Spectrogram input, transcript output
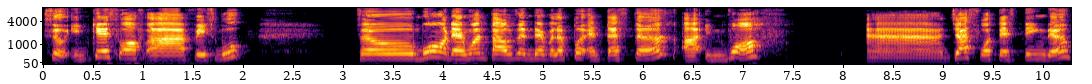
So in case of uh, Facebook, so more than 1,000 developer and tester are involved uh, just for testing the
